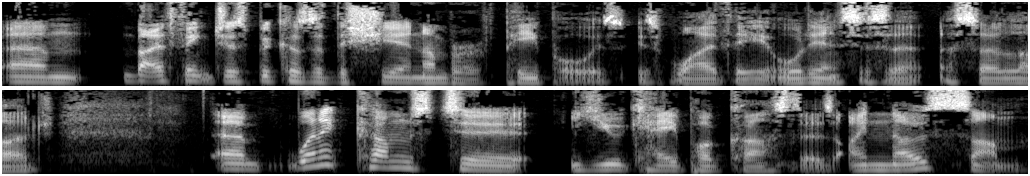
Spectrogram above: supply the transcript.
Um, but I think just because of the sheer number of people is, is why the audiences are, are so large. Um, when it comes to UK podcasters, I know some.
